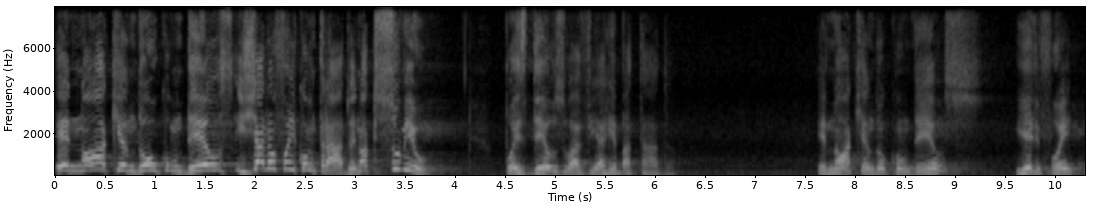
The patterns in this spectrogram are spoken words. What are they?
Enoque andou com Deus e já não foi encontrado, Enoque sumiu, pois Deus o havia arrebatado. Enoque andou com Deus e ele foi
